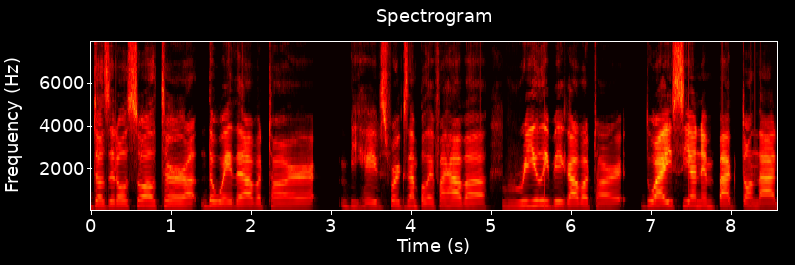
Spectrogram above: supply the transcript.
does it also alter uh, the way the avatar behaves? For example if i have a really big avatar do i see an impact on that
